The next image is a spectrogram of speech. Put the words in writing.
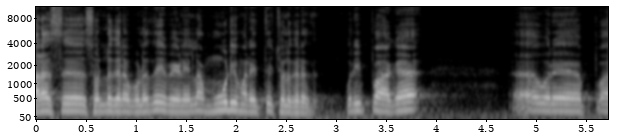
அரசு சொல்லுகிற பொழுது இவைகளெல்லாம் மூடி மறைத்து சொல்கிறது. குறிப்பாக ஒரு ப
